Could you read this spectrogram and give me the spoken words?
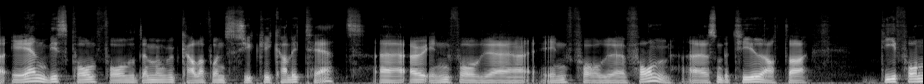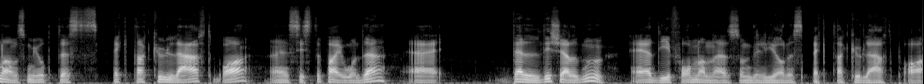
det er en viss form for det vi vil kalle for en syklikalitet òg innenfor, innenfor fond, som betyr at de fondene som har gjort det spektakulært bra eh, siste periode, eh, veldig sjelden er de fondene som vil gjøre det spektakulært bra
